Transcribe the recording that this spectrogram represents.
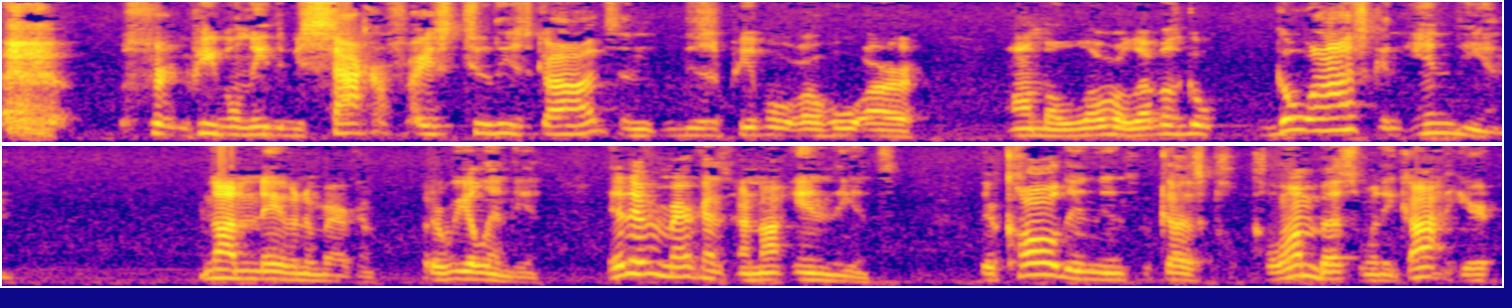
Certain people need to be sacrificed to these gods, and these are people who are on the lower levels. Go, go ask an Indian, not a Native American, but a real Indian. Native Americans are not Indians. They're called Indians because Columbus, when he got here,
